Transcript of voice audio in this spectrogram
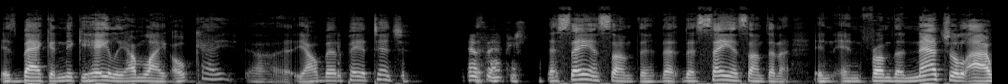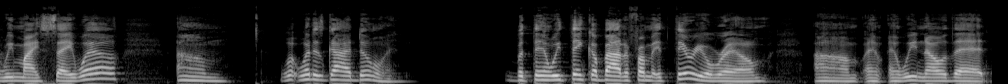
is backing Nikki Haley. I'm like, okay, uh, y'all better pay attention. That's interesting. That's saying something. That that's saying something. And and from the natural eye, we might say, well, um, what what is God doing? But then we think about it from ethereal realm, um, and, and we know that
